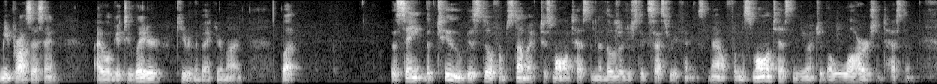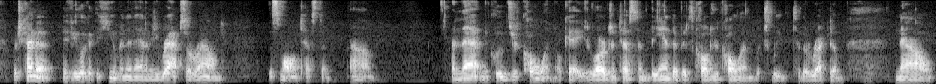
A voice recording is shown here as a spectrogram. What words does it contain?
meat processing, I will get to later. Keep it in the back of your mind. But the same, the tube is still from stomach to small intestine, and those are just accessory things. Now, from the small intestine, you enter the large intestine, which kind of, if you look at the human anatomy, wraps around the small intestine. Um, and that includes your colon, okay? Your large intestine, the end of it is called your colon, which leads to the rectum. Now,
